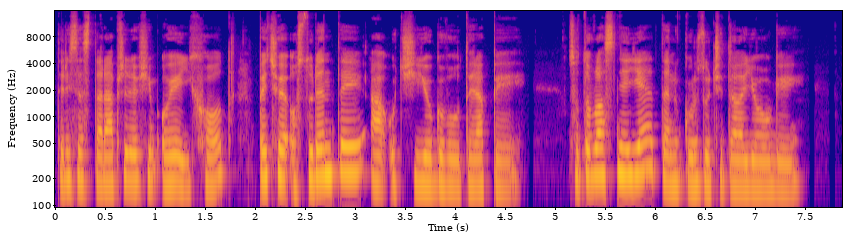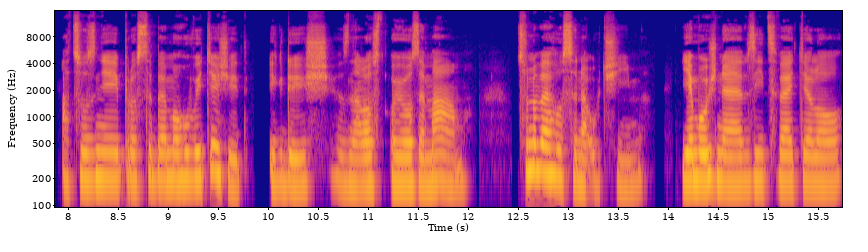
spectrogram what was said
který se stará především o její chod, pečuje o studenty a učí jogovou terapii. Co to vlastně je ten kurz učitele jogy? A co z něj pro sebe mohu vytěžit, i když znalost o joze mám? Co nového se naučím? Je možné vzít své tělo,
